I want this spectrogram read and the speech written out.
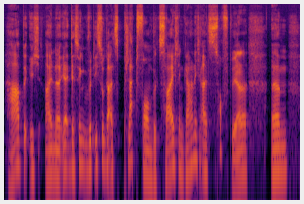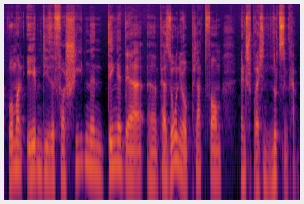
habe ich eine, ja, deswegen würde ich sogar als Plattform bezeichnen, gar nicht als Software, ähm, wo man eben diese verschiedenen Dinge der äh, Personio-Plattform entsprechend nutzen kann.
